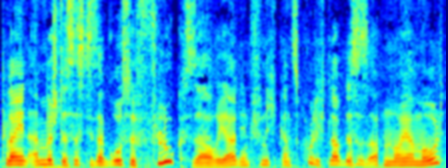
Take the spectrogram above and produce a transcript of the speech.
Plain Ambush, das ist dieser große Flugsaurier. Den finde ich ganz cool. Ich glaube, das ist auch ein neuer Mold.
